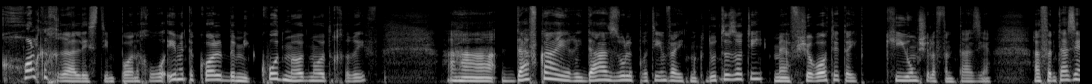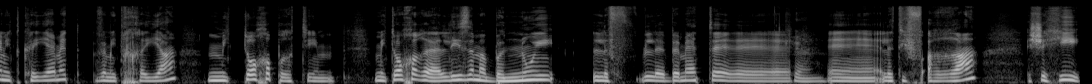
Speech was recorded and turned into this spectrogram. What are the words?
כל כך ריאליסטיים פה, אנחנו רואים את הכל במיקוד מאוד מאוד חריף. דווקא הירידה הזו לפרטים וההתמקדות הזאת מאפשרות את הקיום של הפנטזיה. הפנטזיה מתקיימת ומתחיה מתוך הפרטים, מתוך הריאליזם הבנוי באמת אה, כן. אה, לתפארה, שהיא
